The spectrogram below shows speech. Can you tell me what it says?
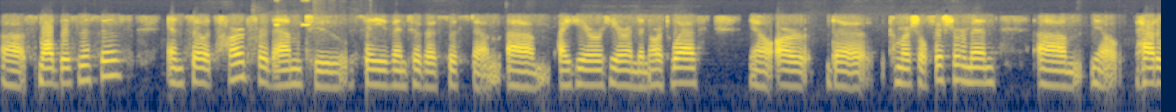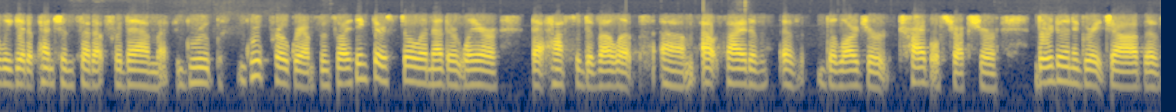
uh, small businesses, and so it's hard for them to save into the system. Um, I hear here in the Northwest, you know, are the commercial fishermen um, you know, how do we get a pension set up for them, group group programs, and so I think there's still another layer that has to develop um, outside of, of the larger tribal structure. They're doing a great job of,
